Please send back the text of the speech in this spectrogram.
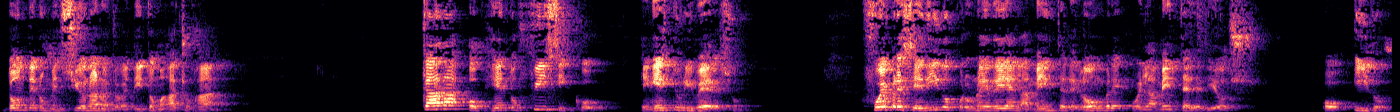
donde nos menciona nuestro bendito Mahacho Han. Cada objeto físico en este universo fue precedido por una idea en la mente del hombre o en la mente de Dios, o ido.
